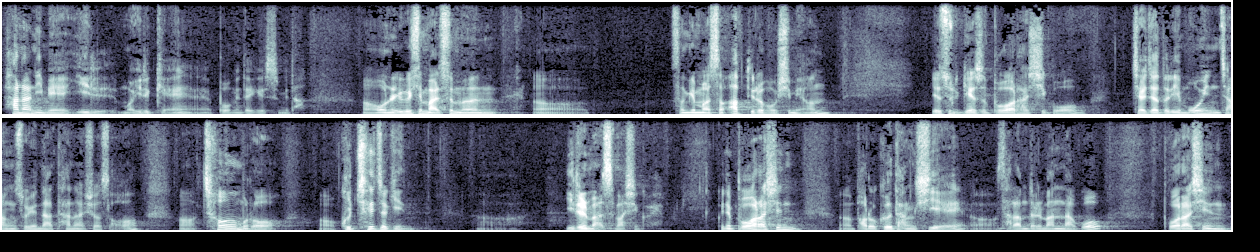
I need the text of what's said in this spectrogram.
하나님의 일 뭐 이렇게 보면 되겠습니다. 어, 오늘 읽으신 말씀은 어, 성경 말씀 앞뒤를 보시면 예수님께서 부활하시고 제자들이 모인 장소에 나타나셔서 어, 처음으로 어, 구체적인 일을 말씀하신 거예요. 그냥 부활하신 어, 바로 그 당시에 어, 사람들을 만나고 부활하신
